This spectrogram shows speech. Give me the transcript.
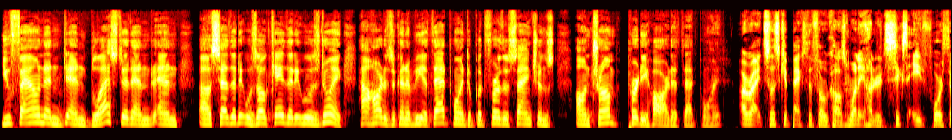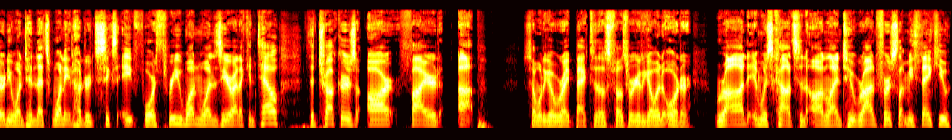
You found and and blessed it, and and uh, said that it was okay that he was doing. How hard is it going to be at that point to put further sanctions on Trump? Pretty hard at that point." All right, so let's get back to the phone calls 1 800 684 3110. That's 1 800 684 3110. And I can tell the truckers are fired up. So I want to go right back to those phones. We're going to go in order. Ron in Wisconsin, online too. Ron, first, let me thank you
